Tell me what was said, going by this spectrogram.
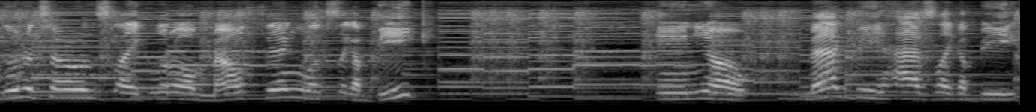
Lunatone's like little mouth thing looks like a beak, and you know Magby has like a beak,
